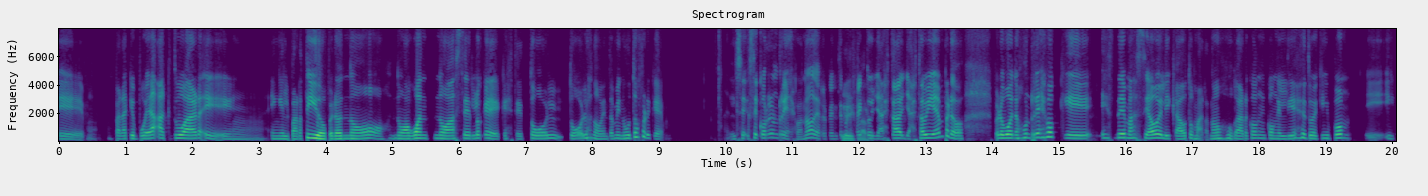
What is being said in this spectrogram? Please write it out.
eh, para que pueda actuar eh, en, en el partido, pero no, no, aguant no hacerlo que, que esté todo, todos los 90 minutos porque se, se corre un riesgo, ¿no? De repente, Sí, perfecto, claro. ya, está, ya está bien, pero, pero bueno, es un riesgo que es demasiado delicado tomar, ¿no? Jugar con, con el 10 de tu equipo y, y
